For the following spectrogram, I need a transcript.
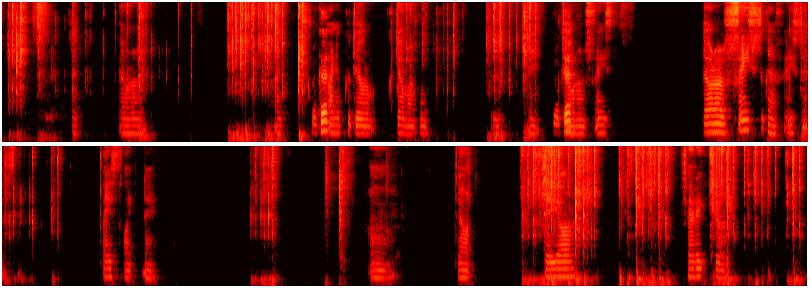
Okay. Hani câte ori, câteva cu okay. face? Face? Face? Face like that. They are they are very cute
